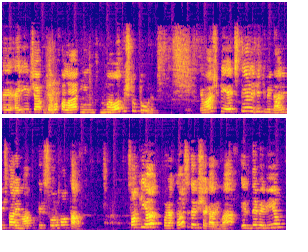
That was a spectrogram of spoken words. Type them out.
é, aí já, já vou falar em uma outra estrutura. Eu acho que eles têm a legitimidade de estarem lá porque eles foram votados. Só que an, pra, antes deles chegarem lá, eles deveriam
